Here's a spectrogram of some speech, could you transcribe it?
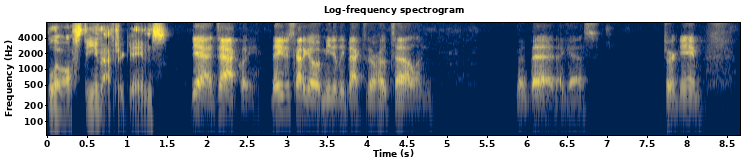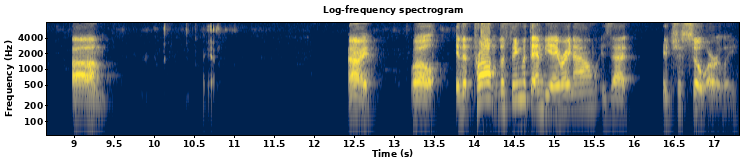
blow off steam after games. Yeah, exactly. They just got to go immediately back to their hotel and go to bed, I guess, after a game. Um, Yeah. All right. Well, the problem, the thing with the NBA right now is that it's just so early.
